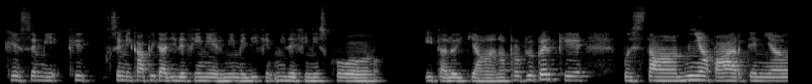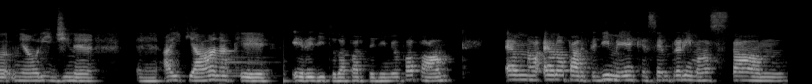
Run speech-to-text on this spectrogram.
che se mi, che se mi capita di definirmi, mi, dif- mi definisco italo-haitiana, proprio perché questa mia parte, mia, mia origine eh, haitiana che eredito da parte di mio papà, è una, è una parte di me che è sempre rimasta um,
